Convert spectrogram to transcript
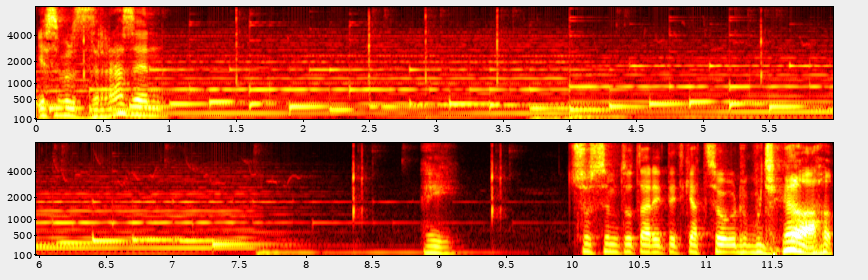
Já jsem byl zrazen. Hej, co jsem to tady teďka celou dobu dělal?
